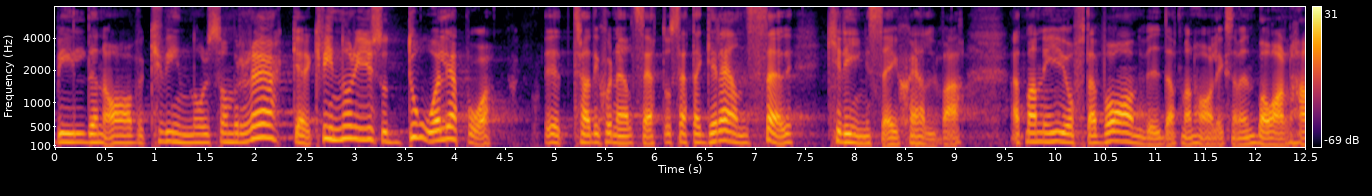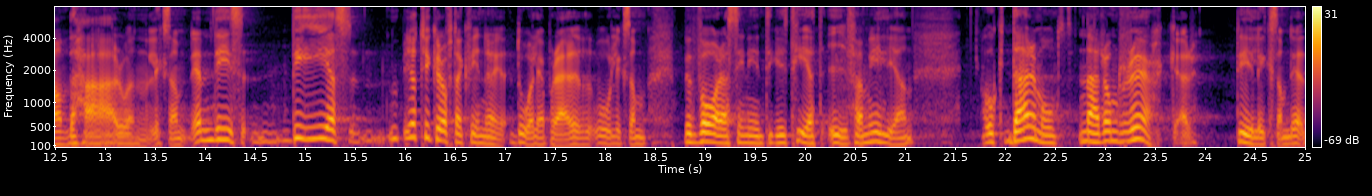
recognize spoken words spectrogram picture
bilden av kvinnor som röker. Kvinnor är ju så dåliga på eh, traditionellt sätt att sätta gränser kring sig själva. Att man är ju ofta van vid att man har liksom en barnhand här och en liksom, det är, det är, jag tycker ofta kvinnor är dåliga på det här och liksom bevara sin integritet i familjen. Och däremot när de röker, det är liksom det,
